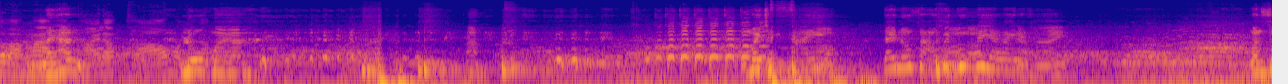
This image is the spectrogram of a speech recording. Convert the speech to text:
สว่างมากไหนคฮะรับถ่ายแล้วขาวหมดลูกมาอ้าวไม่ใช่ไก่ ไดโนเสาร์ไปกุ๊กได้ยังไงล่ะคล้ายมันซ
